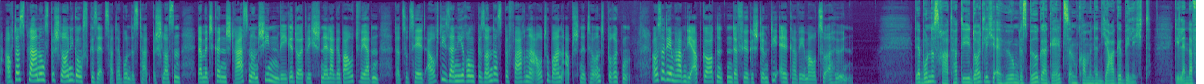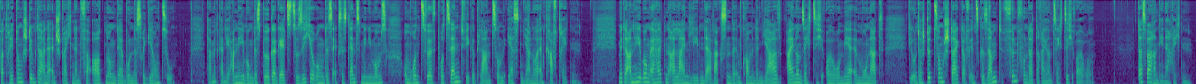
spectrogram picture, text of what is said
Auch das Planungsbeschleunigungsgesetz hat der Bundestag beschlossen. Damit können Straßen und Schienenwege deutlich schneller gebaut werden. Dazu zählt auch die Sanierung besonders befahrener Autobahnabschnitte und Brücken. Außerdem haben die Abgeordneten dafür gestimmt, die Lkw-Maut zu erhöhen. Der Bundesrat hat die deutliche Erhöhung des Bürgergelds im kommenden Jahr gebilligt. Die Ländervertretung stimmte einer entsprechenden Verordnung der Bundesregierung zu. Damit kann die Anhebung des Bürgergelds zur Sicherung des Existenzminimums um rund 12 Prozent wie geplant zum 1. Januar in Kraft treten. Mit der Anhebung erhalten allein lebende Erwachsene im kommenden Jahr 61 Euro mehr im Monat. Die Unterstützung steigt auf insgesamt 563 Euro. Das waren die Nachrichten.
